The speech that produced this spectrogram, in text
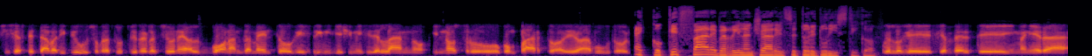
Ci si aspettava di più, soprattutto in relazione al buon andamento che i primi dieci mesi dell'anno il nostro comparto aveva avuto. Ecco, che fare per rilanciare il settore turistico? Quello che si avverte in maniera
